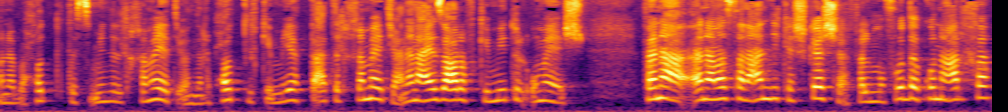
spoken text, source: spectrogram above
وأنا بحط تسمين الخامات يعني أنا بحط الكمية بتاعة الخامات يعني أنا عايزة أعرف كمية القماش. فأنا أنا مثلا عندي كشكشة فالمفروض أكون عارفة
